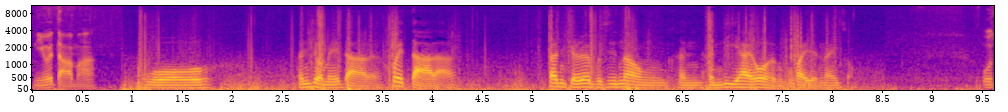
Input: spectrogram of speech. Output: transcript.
你会打吗？我很久没打了，会打啦。但绝对不是那种很很厉害或很快的那一种。我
